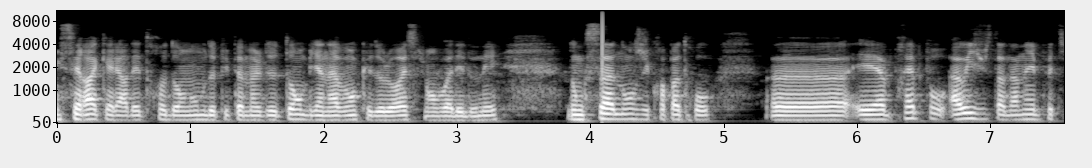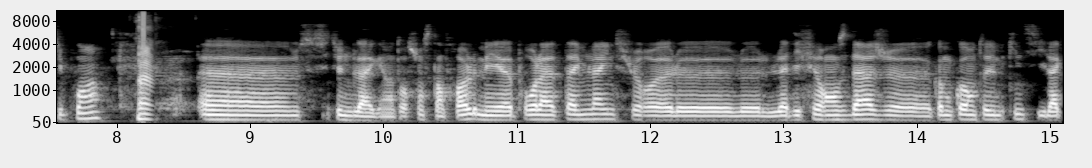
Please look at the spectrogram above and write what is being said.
et Serra qui a l'air d'être dans l'ombre depuis pas mal de temps, bien avant que Dolores lui envoie des données. Donc ça, non, j'y crois pas trop. Euh, et après, pour... Ah oui, juste un dernier petit point. Euh, c'est une blague, hein. attention, c'est un troll. Mais euh, pour la timeline sur euh, le, la différence d'âge, comme quoi Anthony Hopkins, il a,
